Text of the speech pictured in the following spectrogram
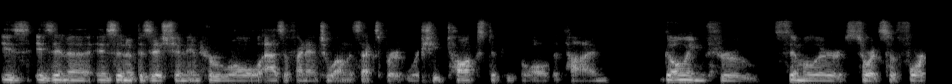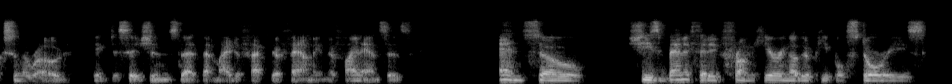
is is in a is in a position in her role as a financial wellness expert where she talks to people all the time going through similar sorts of forks in the road big decisions that that might affect their family and their finances. And so she's benefited from hearing other people's stories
